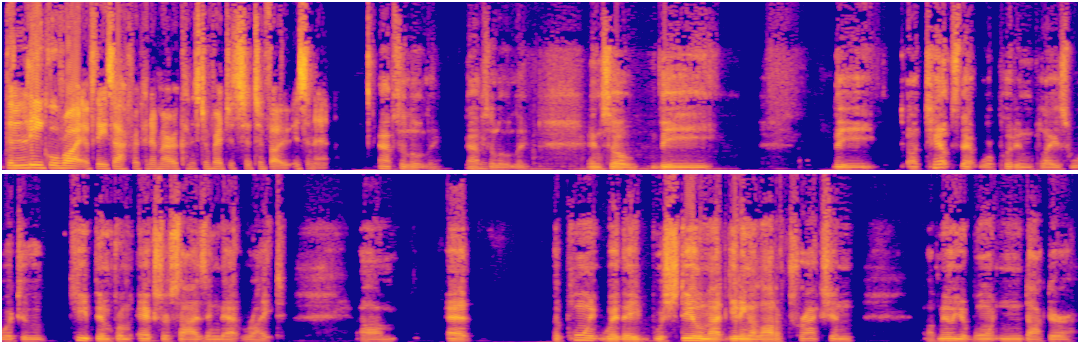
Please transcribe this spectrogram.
the legal right of these African Americans to register to vote, isn't it? Absolutely, mm-hmm. absolutely. Mm-hmm. And so the the attempts that were put in place were to keep them from exercising that right. Um, at the point where they were still not getting a lot of traction, Amelia Boynton, Dr.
